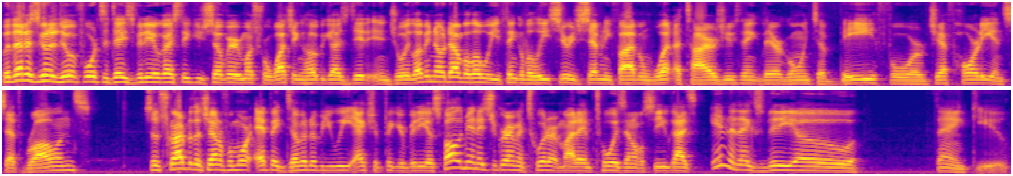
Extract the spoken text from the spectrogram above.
But that is going to do it for today's video, guys. Thank you so very much for watching. I hope you guys did enjoy. Let me know down below what you think of Elite Series 75 and what attires you think they're going to be for Jeff Hardy and Seth Rollins. Subscribe to the channel for more epic WWE action figure videos. Follow me on Instagram and Twitter at MyDamnToys, and I will see you guys in the next video. Thank you.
